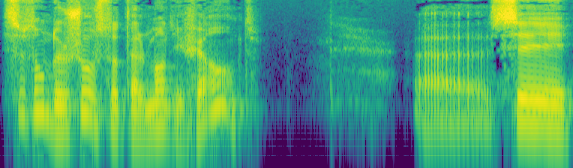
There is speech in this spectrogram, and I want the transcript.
Ce sont deux choses totalement différentes. Euh, c'est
